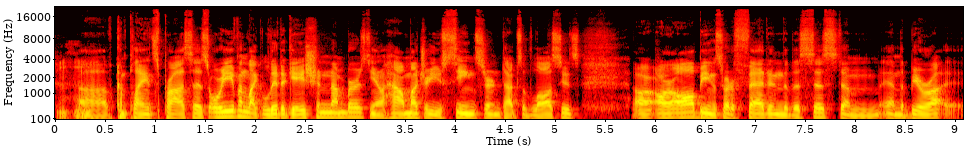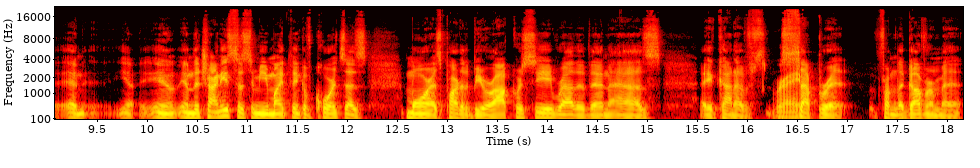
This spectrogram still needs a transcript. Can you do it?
mm-hmm. uh, complaints process, or even like litigation numbers. You know, how much are you seeing certain types of lawsuits? Are, are all being sort of fed into the system and the bureau and you know, in, in the Chinese system you might think of courts as more as part of the bureaucracy rather than as a kind of right. separate from the government.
